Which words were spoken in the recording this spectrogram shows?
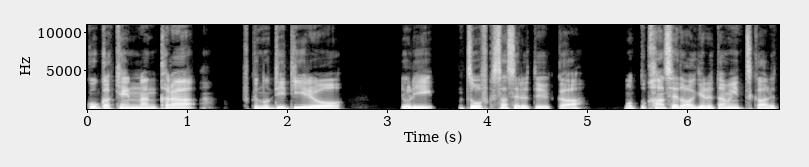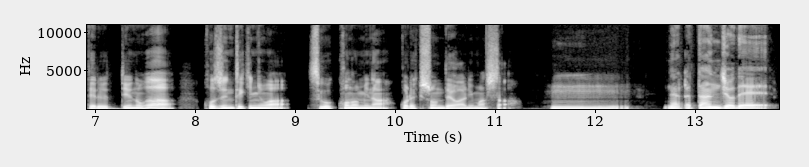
豪華絢爛から服のディティールをより増幅させるというか、もっと完成度を上げるために使われてるっていうのが、個人的にはすごく好みなコレクションではありました。うん。なんか男女で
